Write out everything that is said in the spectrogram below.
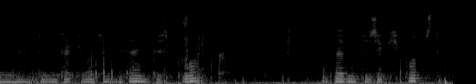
Mm, To nie takie łatwe pytanie, to jest pułapka. Na pewno to jest jakiś podstęp.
